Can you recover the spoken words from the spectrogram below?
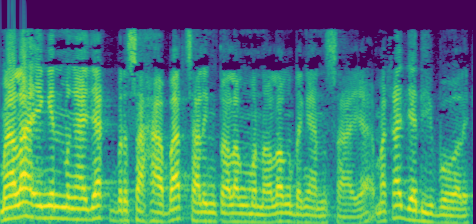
Malah ingin mengajak bersahabat saling tolong menolong dengan saya. Maka jadi boleh.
